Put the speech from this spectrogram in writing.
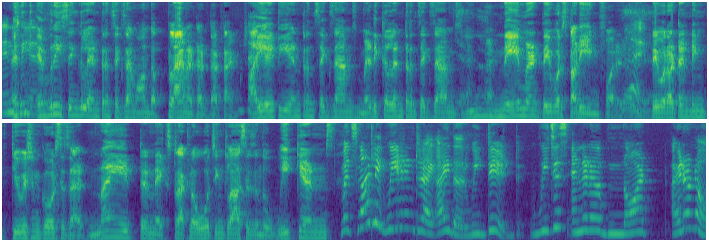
I think every single entrance exam on the planet at that time. IIT entrance exams, medical entrance exams, Yeah. you name it, they were studying for it. Yeah, yeah. They were attending tuition courses at night and extra coaching classes in the weekends. But it's not like we didn't try either. We did. We just ended up not. I don't know.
